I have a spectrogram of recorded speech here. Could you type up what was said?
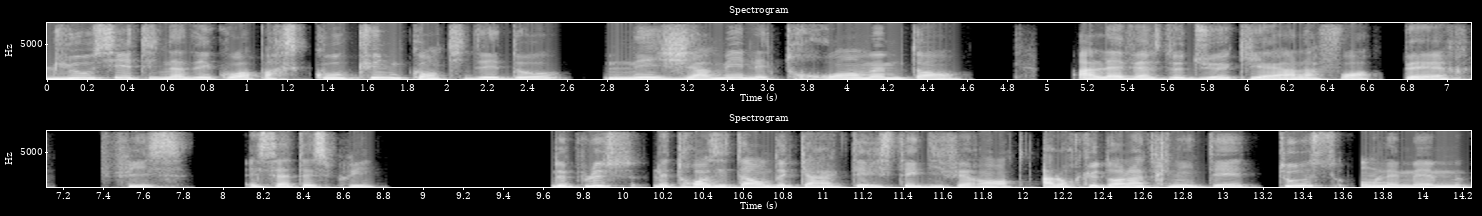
Lui aussi est inadéquat parce qu'aucune quantité d'eau n'est jamais les trois en même temps, à l'inverse de Dieu qui est à la fois Père, Fils et Saint-Esprit. De plus, les trois états ont des caractéristiques différentes, alors que dans la Trinité, tous ont les mêmes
